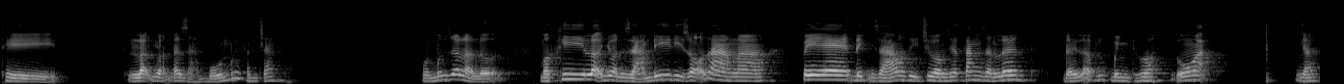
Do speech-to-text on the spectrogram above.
thì lợi nhuận đã giảm 40%. Một mức rất là lớn. Mà khi lợi nhuận giảm đi thì rõ ràng là PE định giá của thị trường sẽ tăng dần lên. Đấy là việc bình thường đúng không ạ? Nhá,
